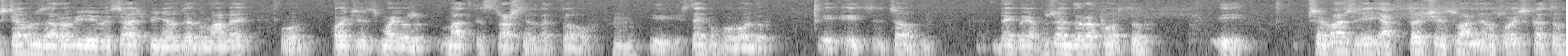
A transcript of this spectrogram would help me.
chciałem zarobić i wysyłać pieniądze do mamy, bo ojciec moją matkę strasznie zaklował. Mhm. I z tego powodu. I, i co? tego jak poszedłem do raportu i przeważnie jak ktoś się złamał z wojska, to,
